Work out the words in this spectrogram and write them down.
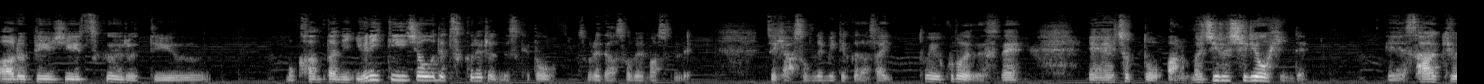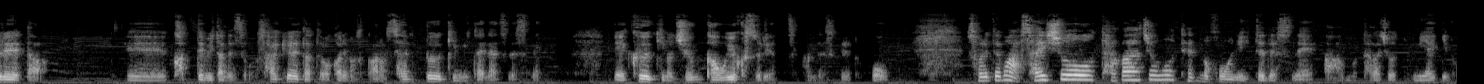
RPG スクールっていう、もう簡単に Unity 上で作れるんですけど、それで遊べますんで、ぜひ遊んでみてください。ということでですね、えー、ちょっとあの無印良品で、えー、サーキュレーター、えー、買ってみたんですよ。サーキュレーターってわかりますか？あの扇風機みたいなやつですね。えー、空気の循環を良くするやつなんですけれども、それでまあ最初、多賀城店の方に行ってですね、あ、もう多賀城宮城の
